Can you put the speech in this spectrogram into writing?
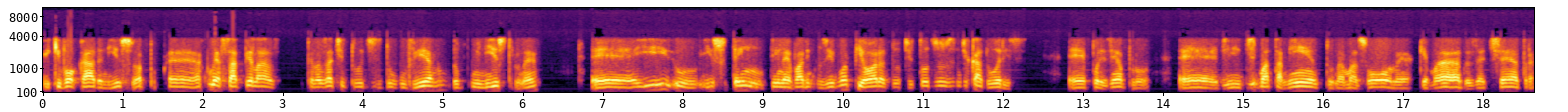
equivocada nisso, a, é, a, começar pelas, pelas atitudes do governo, do ministro, né? É, e o, isso tem, tem levado, inclusive, uma piora do, de todos os indicadores. É, por exemplo, é, de desmatamento na Amazônia, queimadas, etc.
